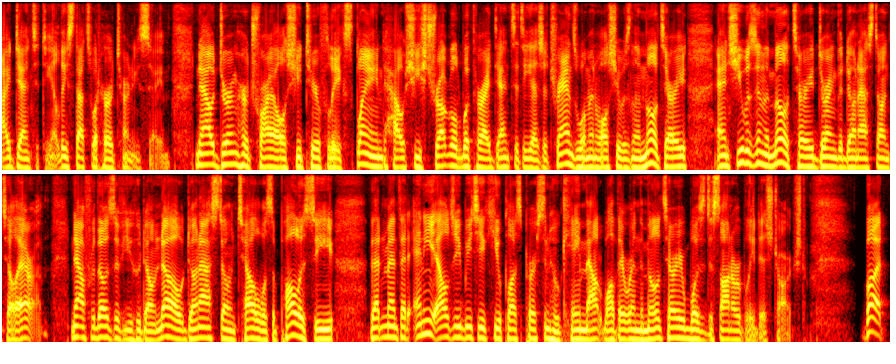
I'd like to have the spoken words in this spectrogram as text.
identity. At least that's what her attorneys say. Now, during her trial, she tearfully explained how she struggled with her identity as a trans woman while she was in the military, and she was in the military during the Don't Ask, Don't Tell era. Now, for those of you who don't know, Don't Ask, Don't Tell was a policy that meant that any LGBTQ plus person who came out while they were in the military was dishonorably discharged. But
